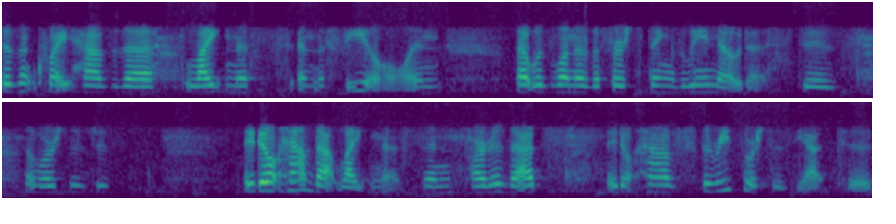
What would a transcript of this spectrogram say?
doesn't quite have the lightness and the feel. And that was one of the first things we noticed is the horses just they don't have that lightness, and part of that's they don't have the resources yet to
